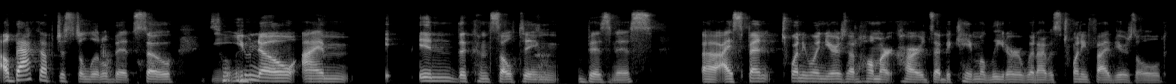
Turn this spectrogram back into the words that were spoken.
I'll back up just a little bit. So, Absolutely. you know, I'm in the consulting business. Uh, I spent 21 years at Hallmark Cards. I became a leader when I was 25 years old.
